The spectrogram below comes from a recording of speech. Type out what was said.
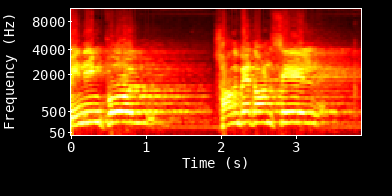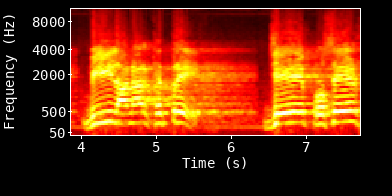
মিনিংফুল সংবেদনশীল বিল আনার ক্ষেত্রে যে process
